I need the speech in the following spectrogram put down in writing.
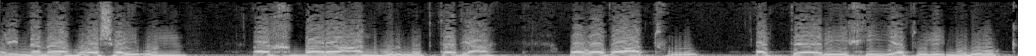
وإنما هو شيء أخبر عنه المبتدعة ووضعته التاريخية للملوك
